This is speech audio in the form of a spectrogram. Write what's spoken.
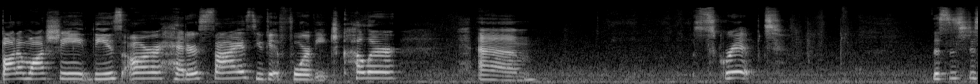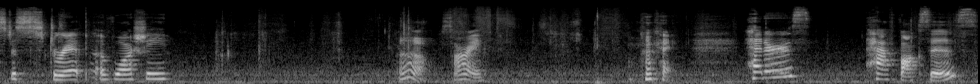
Bottom washi, these are header size. You get four of each color. Um, script. This is just a strip of washi. Oh, sorry. Okay. Headers, half boxes.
